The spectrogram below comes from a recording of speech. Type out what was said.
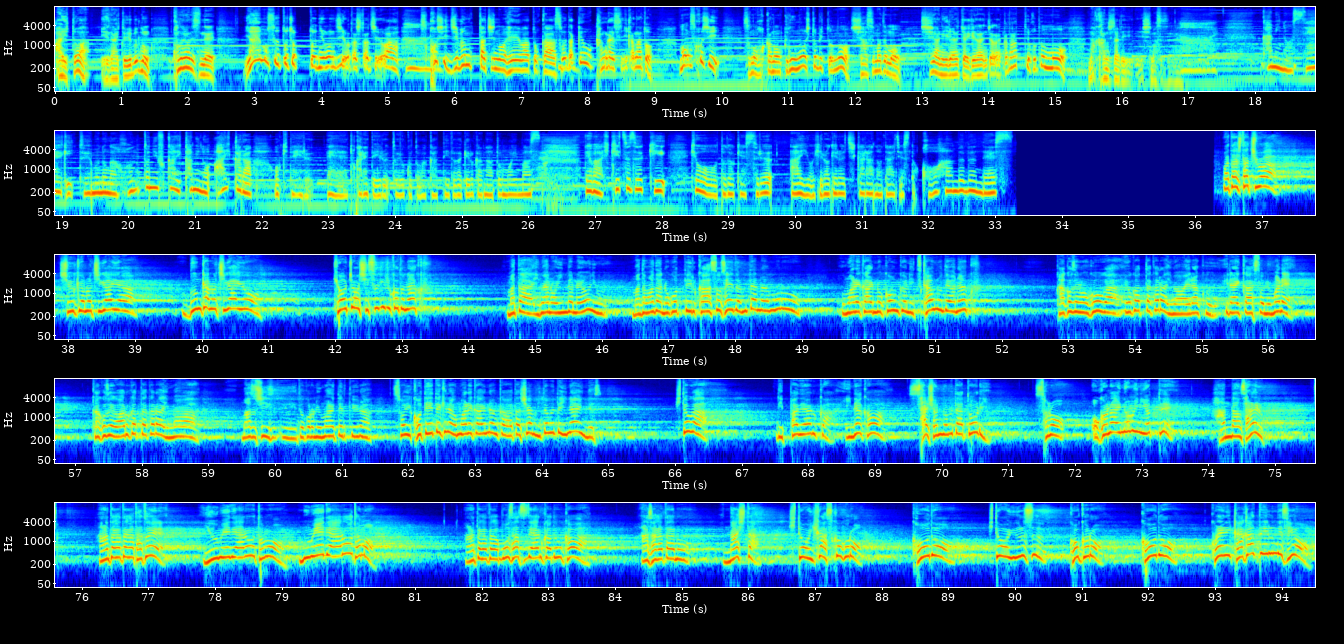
愛とは言えないという部分このようにですねややもするとちょっと日本人私たちは少し自分たちの平和とかそれだけを考えすぎかなともう少しその他の国の人々の幸せまでも視野に入れなきゃいけないんじゃないかなっていうこともまあ感じたりしますね。神の正義というものが本当に深い神の愛から起きている、えー、説かれているということを分かっていただけるかなと思います。では引き続き今日お届けする愛を広げる力のダイジェスト後半部分です。私たちは宗教の違いや文化の違いを強調しすぎることなくまた今のインドのようにまだまだ残っているカースト制度みたいなものを生まれ変わりの根拠に使うのではなく過去世の業が良かったから今は偉く偉いカーストに生まれ過去が悪かったから今は貧しいところに生まれているというのはそういう固定的な生まれ変わりなんか私は認めていないんです。人が立派であるか否かは最初に述べた通りその行いのみによって判断される。あなた方がたとえ有名であろうとも無名であろうともあなた方が菩薩であるかどうかはあなた方の成した人を生かす心行動人を許す心行動これにかかっているんですよ。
